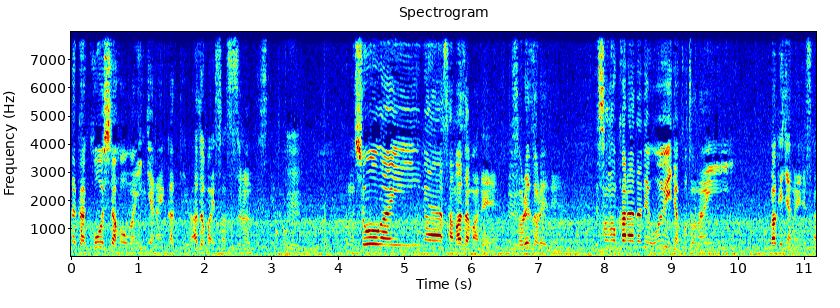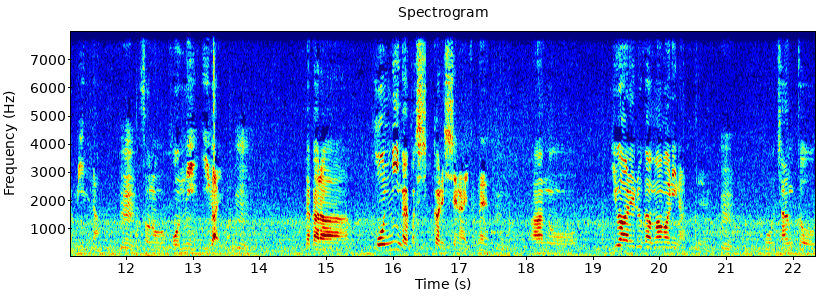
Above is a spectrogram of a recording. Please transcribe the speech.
だからこうした方がいいんじゃないかっていうアドバイスはするんですけど、うん。障害が様々でん。それぞれででその体で泳いだことないわけじゃないですかみんな。うん。その本人以外は。うん。だから本人がやっぱしっかりしてないとねあの言われるがままになってうん。こうちゃんと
